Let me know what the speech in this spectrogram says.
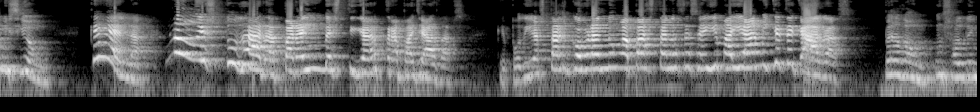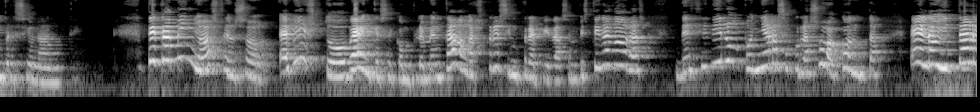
dimisión, que ela non estudara para investigar trapalladas, que podía estar cobrando unha pasta no CSI Miami que te cagas. Perdón, un soldo impresionante. De camiño ao ascensor e visto o ben que se complementaban as tres intrépidas investigadoras, decidiron poñerse pola súa conta e loitar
